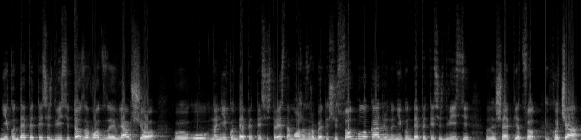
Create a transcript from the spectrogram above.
Nikon D5200, то завод заявляв, що е, у, на Nikon D5300 можна зробити 600 було кадрів, на Nikon D5200 лише 500. Хоча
